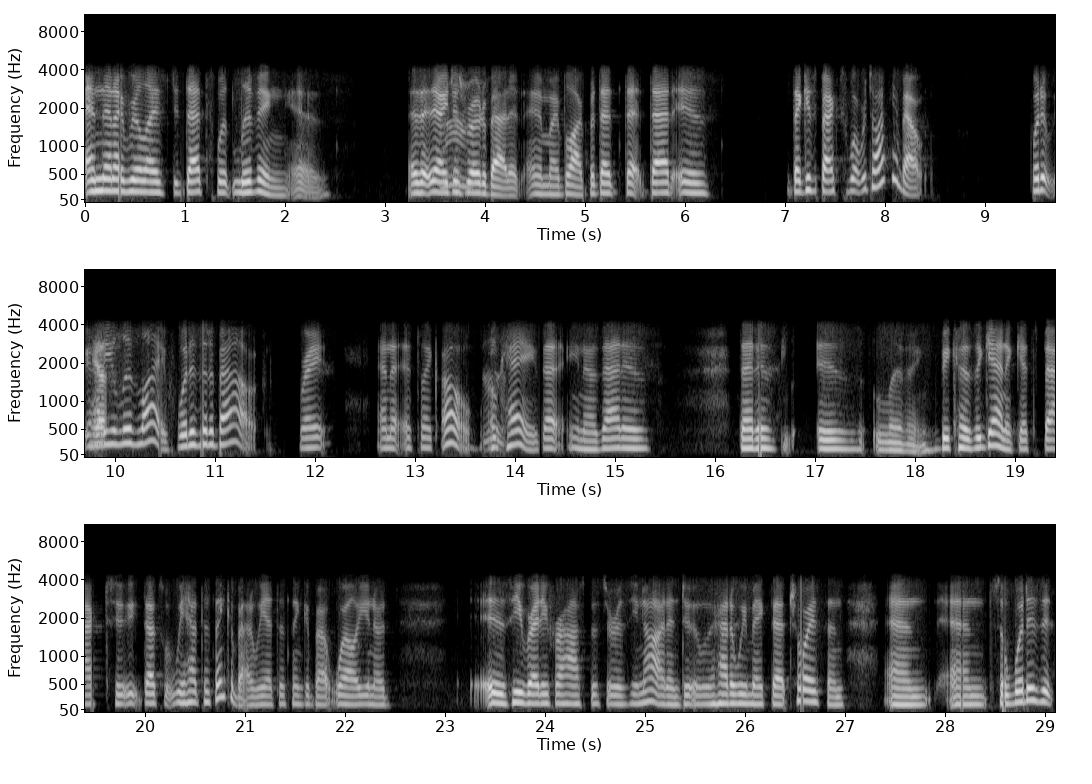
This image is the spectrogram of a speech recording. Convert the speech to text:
and then I realized that that's what living is. And I just Mm. wrote about it in my blog, but that that that is that gets back to what we're talking about. What it, how do you live life? What is it about, right? And it's like, oh, Mm. okay, that you know that is that is is living because again, it gets back to that's what we had to think about. We had to think about, well, you know, is he ready for hospice or is he not and do how do we make that choice and and and so what is it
